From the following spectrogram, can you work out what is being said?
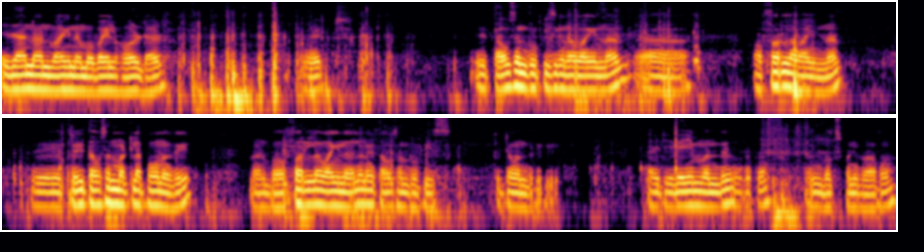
இதுதான் நான் வாங்கின மொபைல் ஹோல்டர் ரைட் இது தௌசண்ட் ருபீஸுக்கு நான் வாங்கினான். ஆஃபரில் வாங்கினான். இது த்ரீ தௌசண்ட் மட்டும் போனது. நான் இப்போ ஆஃபரில் வாங்கினதில் எனக்கு தௌசண்ட் ருபீஸ் கிட்ட வந்திருக்கு. ரைட் இதையும் வந்து ஒரு அன்பாக்ஸ் பண்ணி பார்ப்போம்.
